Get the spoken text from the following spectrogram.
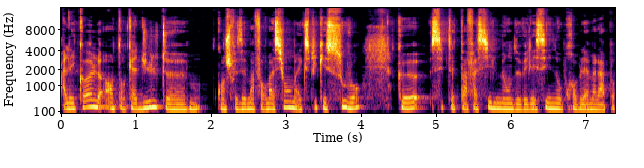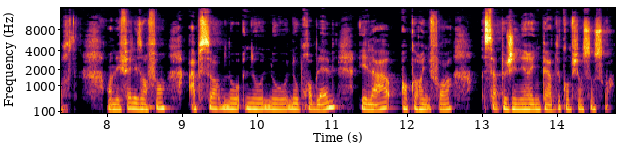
À l'école, en tant qu'adulte, euh, quand je faisais ma formation, on m'a expliqué souvent que c'est peut-être pas facile, mais on devait laisser nos problèmes à la porte. En effet, les enfants absorbent nos, nos, nos, nos problèmes, et là, encore une fois, ça peut générer une perte de confiance en soi.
